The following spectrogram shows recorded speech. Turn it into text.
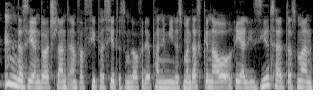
dass hier in Deutschland einfach viel passiert ist im Laufe der Pandemie, dass man das genau realisiert hat, dass man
